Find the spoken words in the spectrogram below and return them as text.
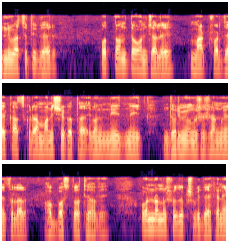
নির্বাচিতদের প্রত্যন্ত অঞ্চলে মাঠ পর্যায়ে কাজ করা মানসিকতা এবং নিজ নিজ ধর্মীয় অনুশাসন মেনে চলার অভ্যস্ত হতে হবে। অন্যান্য সুযোগ সুবিধা এখানে,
